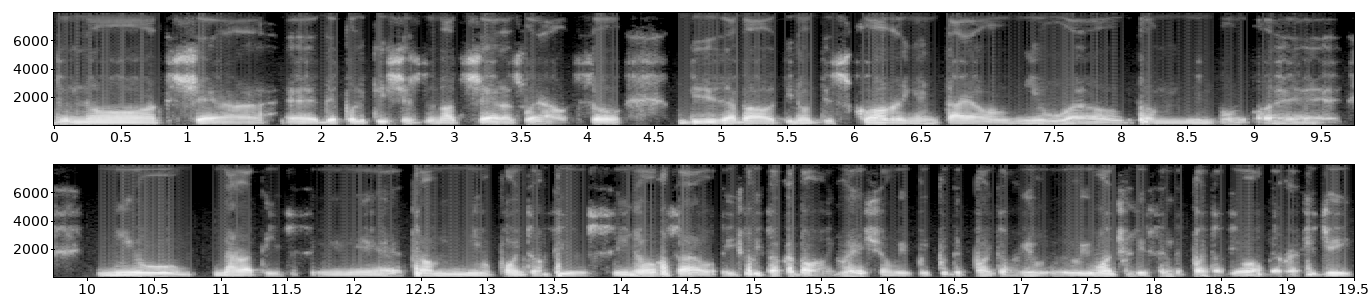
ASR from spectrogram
do not share, uh, the politicians do not share as well. So this is about you know discovering an entire new world from you know uh, new narratives uh, from new point of views. You know, so if we talk about migration, we, we put the point of view. We want to listen the point of view of the refugee,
